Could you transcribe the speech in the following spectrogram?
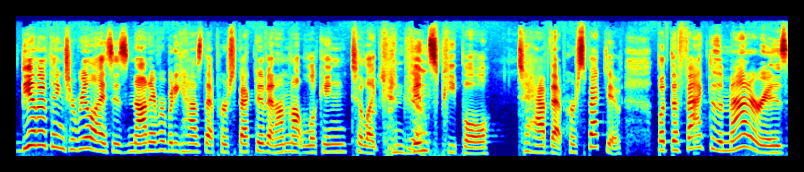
the other thing to realize is not everybody has that perspective and i'm not looking to like convince people to have that perspective but the fact of the matter is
